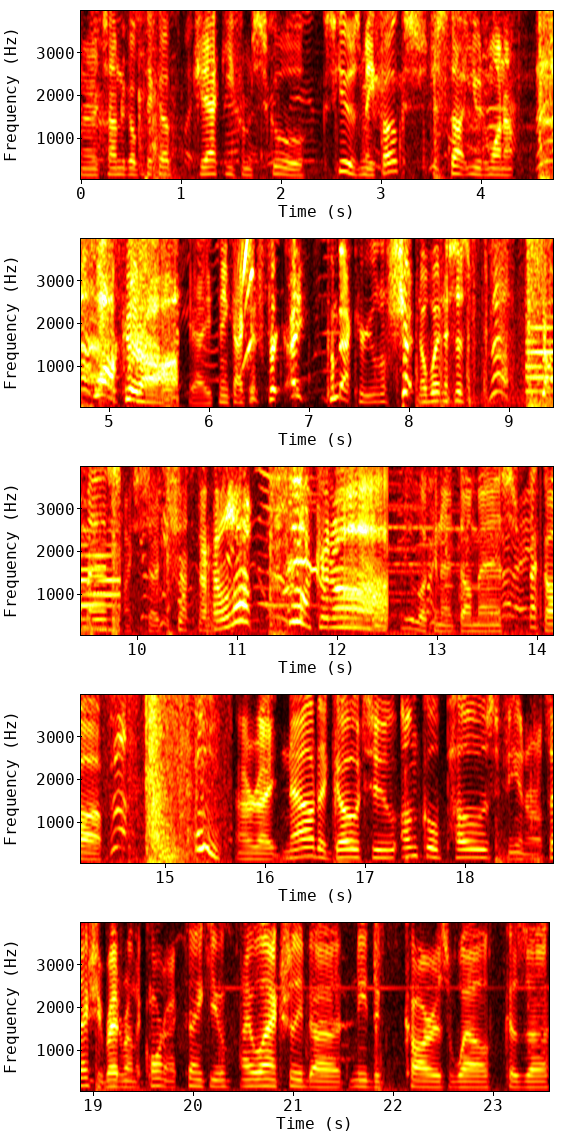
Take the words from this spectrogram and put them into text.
Alright, time to go pick up Jackie from school. Excuse me, folks. Just thought you'd wanna walk it off! Yeah, you think I could fr- Hey, come back here, you little shit! No witnesses. Dumbass! I said shut the hell up! Walk it off! What are you looking at, dumbass? Back off. Ooh! Alright, now to go to Uncle Po's funeral. It's actually right around the corner. Thank you. I will actually uh, need the car as well, because uh,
